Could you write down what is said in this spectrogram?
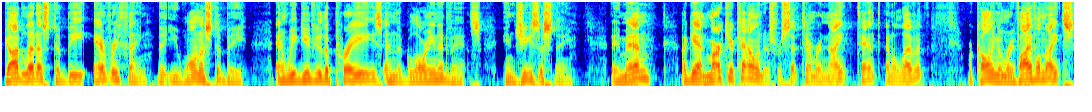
God, let us to be everything that you want us to be, and we give you the praise and the glory in advance. In Jesus' name, amen. Again, mark your calendars for September 9th, 10th, and 11th. We're calling them revival nights.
